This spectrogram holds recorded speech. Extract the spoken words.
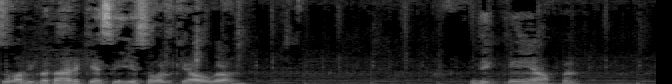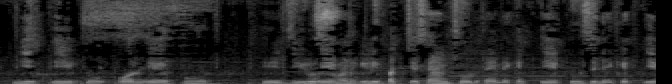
तो अभी बता रहे कैसे ये सॉल्व क्या होगा? देखते हैं यहाँ पर। ये ए टू और A four A zero A one के लिए पच्चीस एम छोड़ते हैं, लेकिन ए टू से लेकर ए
